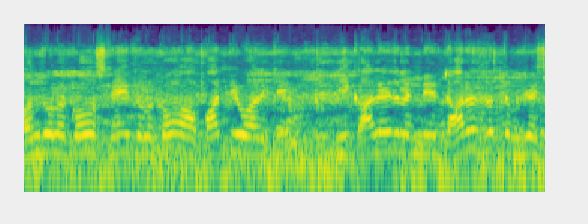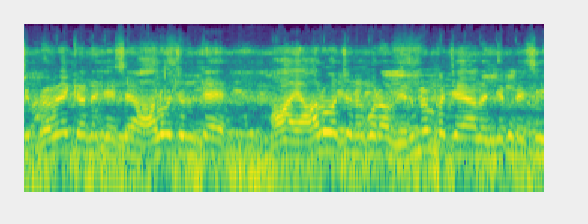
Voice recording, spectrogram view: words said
బంధువులకో స్నేహితులకో ఆ పార్టీ వారికి ఈ కాలేజీలన్నీ దారిద్రత్వం చేసి ప్రవేకరణ చేసే ఆలోచన ఉంటే ఆ ఆలోచన కూడా విరమింపజేయాలని చెప్పేసి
